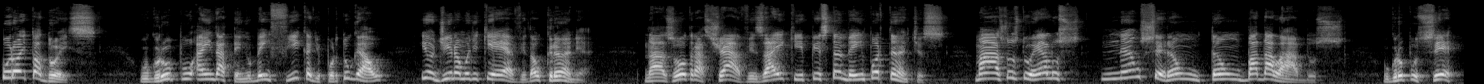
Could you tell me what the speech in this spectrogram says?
por 8 a 2. O grupo ainda tem o Benfica de Portugal e o Dinamo de Kiev da Ucrânia. Nas outras chaves há equipes também importantes, mas os duelos não serão tão badalados. O grupo C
